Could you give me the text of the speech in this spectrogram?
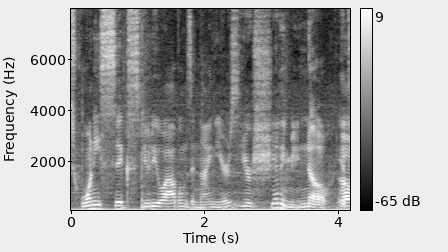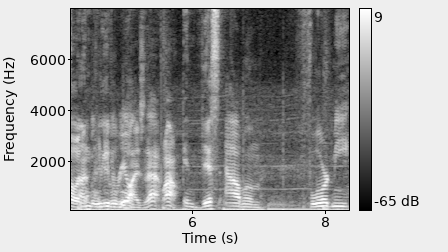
26 studio albums in nine years. You're shitting me. No, it's oh, I unbelievable. didn't realize that. Wow. and this album floored me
